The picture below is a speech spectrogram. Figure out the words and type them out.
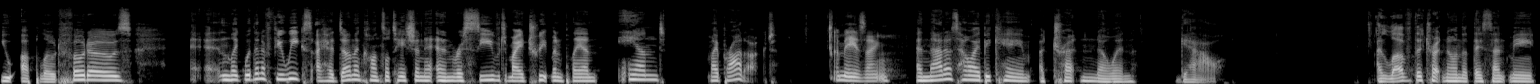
You upload photos and like within a few weeks, I had done the consultation and received my treatment plan and my product. Amazing. And that is how I became a tretinoin gal. I love the tretinoin that they sent me.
